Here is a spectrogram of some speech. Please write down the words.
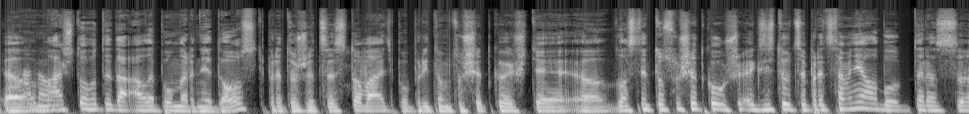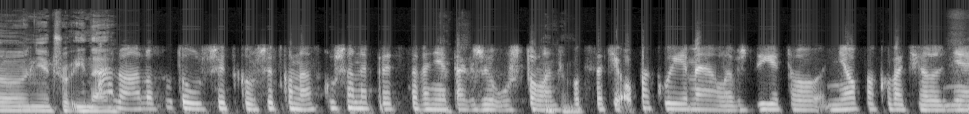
Uh, Áno. máš toho teda ale pomerne dosť, pretože cestovať, popri tom to všetko ešte, uh, vlastne to sú všetko už existujúce predstavenia, alebo teraz uh, niečo iné? Áno, áno, sú to už všetko, všetko naskúšané predstavenie, takže už to len v podstate opakujeme, ale vždy je to neopakovateľne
